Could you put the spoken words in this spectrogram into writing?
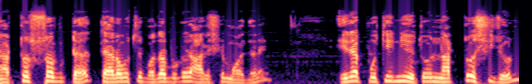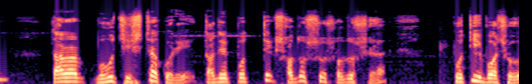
নাট্যোৎসবটা তেরো বছর পদার্পণ করে আরএসএ ময়দানে। এরা প্রতিনিয়ত নাট্য সৃজন তারা বহু চেষ্টা করে তাদের প্রত্যেক সদস্য সদস্যরা প্রতি বছর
